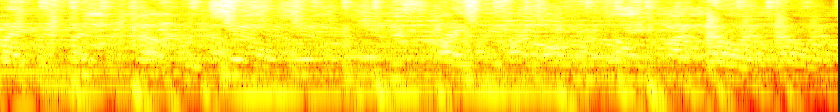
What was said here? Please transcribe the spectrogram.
life is my up, life only life I know.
